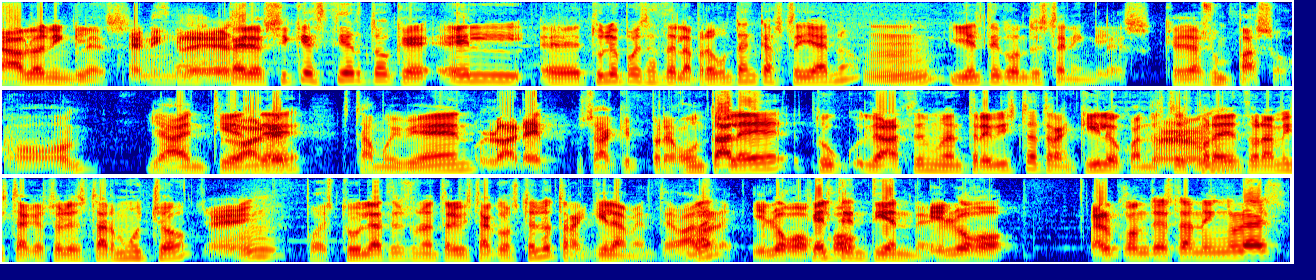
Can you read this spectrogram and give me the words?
habló en inglés. en inglés. Pero sí que es cierto que él, eh, tú le puedes hacer la pregunta en castellano Mm. y él te contesta en inglés, que ya es un paso. Oh, Ya entiende, está muy bien. lo haré. O sea, que pregúntale, tú le haces una entrevista tranquilo. Cuando estés por ahí en zona mixta, que suele estar mucho, Sí. pues tú le haces una entrevista a Costello tranquilamente, ¿vale? Vale. Y luego que él te entiende. Y luego él contesta en inglés,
